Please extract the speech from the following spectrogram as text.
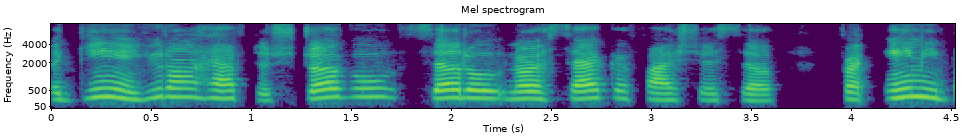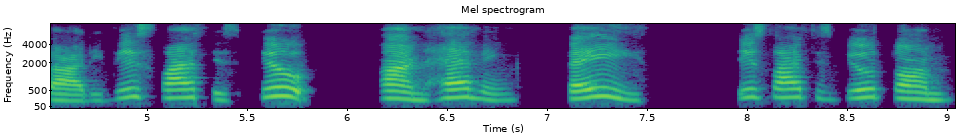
Again, you don't have to struggle, settle, nor sacrifice yourself for anybody. This life is built on having faith. This life is built on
